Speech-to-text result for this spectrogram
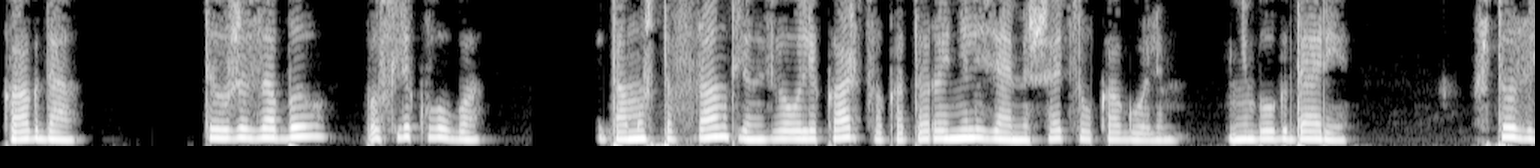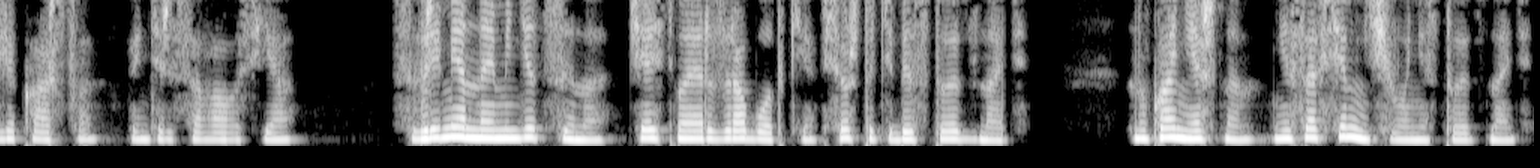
Когда? Ты уже забыл? После клуба. Потому что Франклин ввел лекарство, которое нельзя мешать с алкоголем. Не благодари. Что за лекарство? поинтересовалась я. Современная медицина, часть моей разработки, все, что тебе стоит знать. Ну, конечно, мне совсем ничего не стоит знать.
